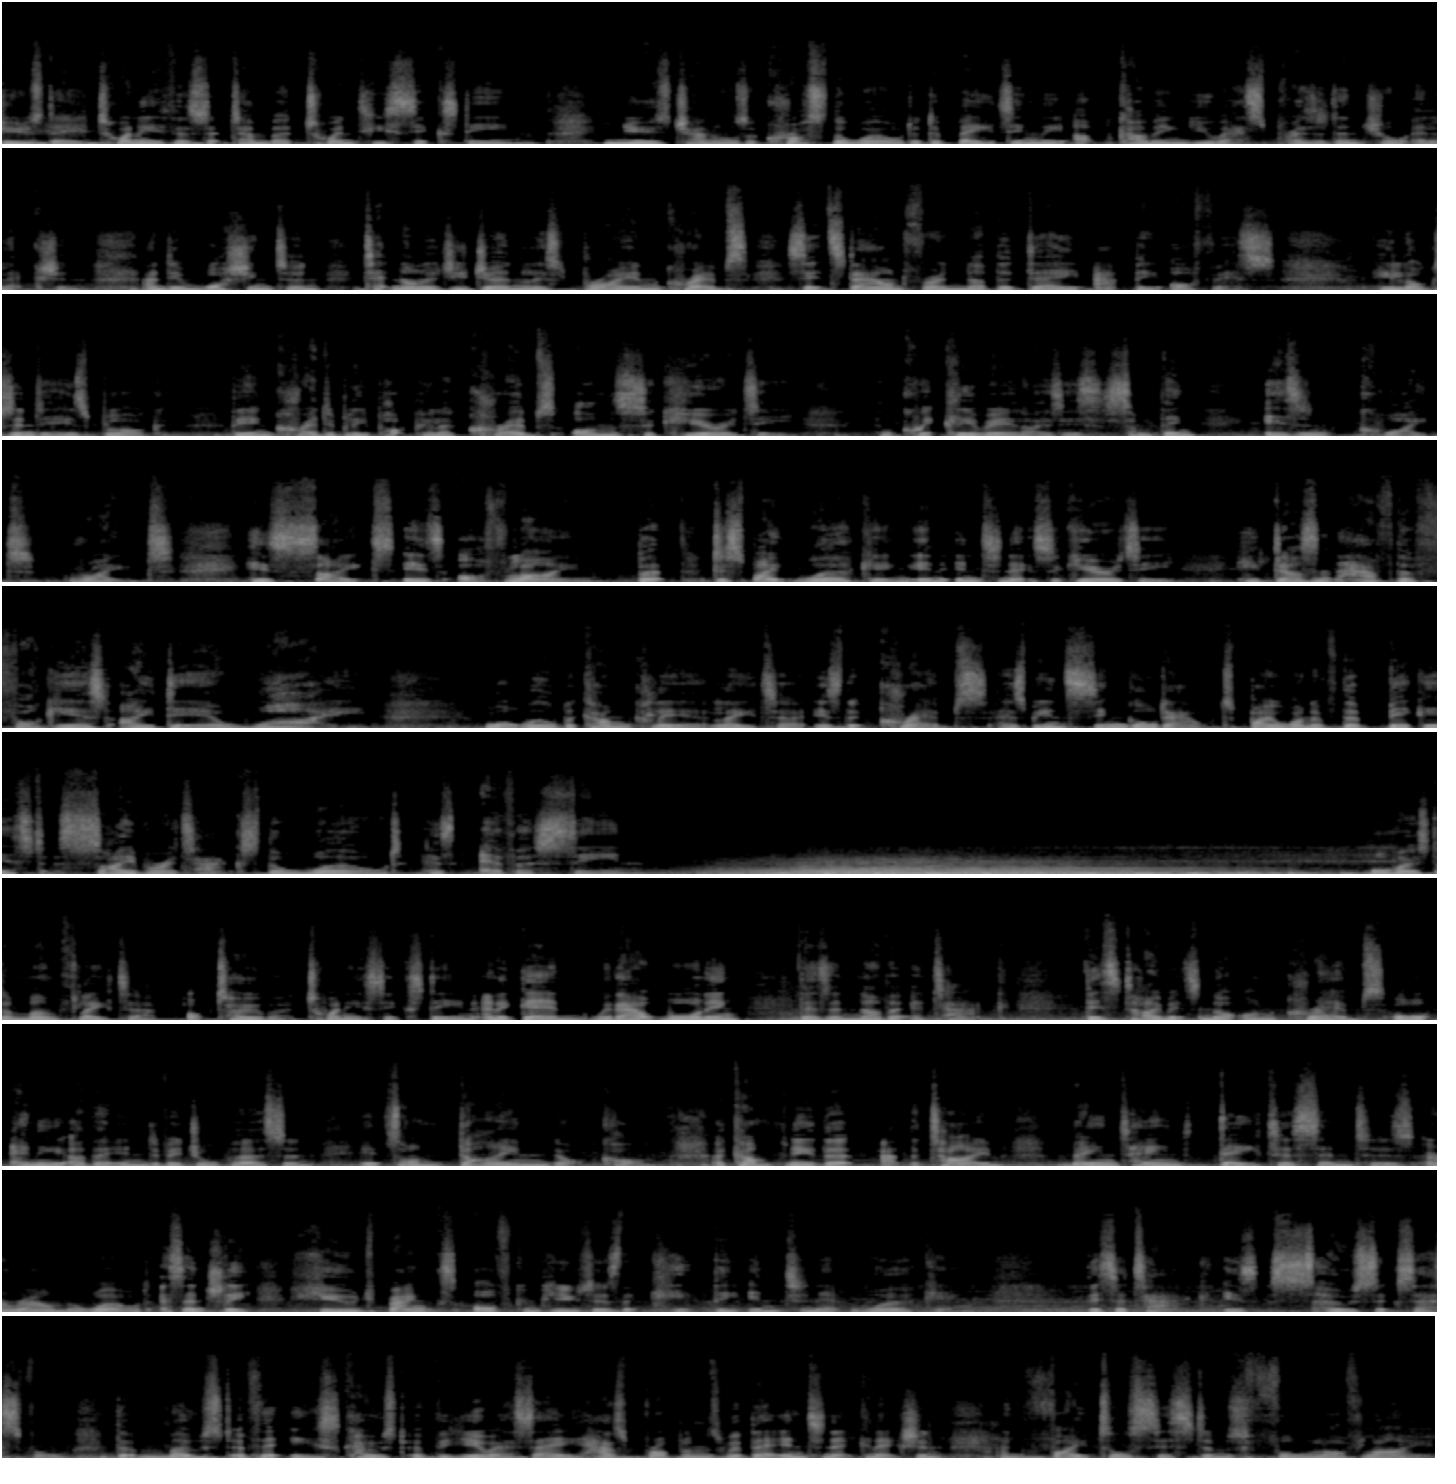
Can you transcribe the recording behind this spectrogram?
Tuesday, 20th of September 2016. News channels across the world are debating the upcoming US presidential election. And in Washington, technology journalist Brian Krebs sits down for another day at the office. He logs into his blog, the incredibly popular Krebs on Security, and quickly realizes something isn't quite right. His site is offline, but despite working in internet security, he doesn't have the foggiest idea why. What will become clear later is that Krebs has been singled out by one of the biggest cyber attacks the world has ever seen. Almost a month later, October 2016, and again, without warning, there's another attack. This time it's not on Krebs or any other individual person, it's on Dyn.com, a company that, at the time, maintained data centers around the world, essentially huge banks of computers that keep the internet working. This attack is so successful that most of the east coast of the USA has problems with their internet connection and vital systems fall offline.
